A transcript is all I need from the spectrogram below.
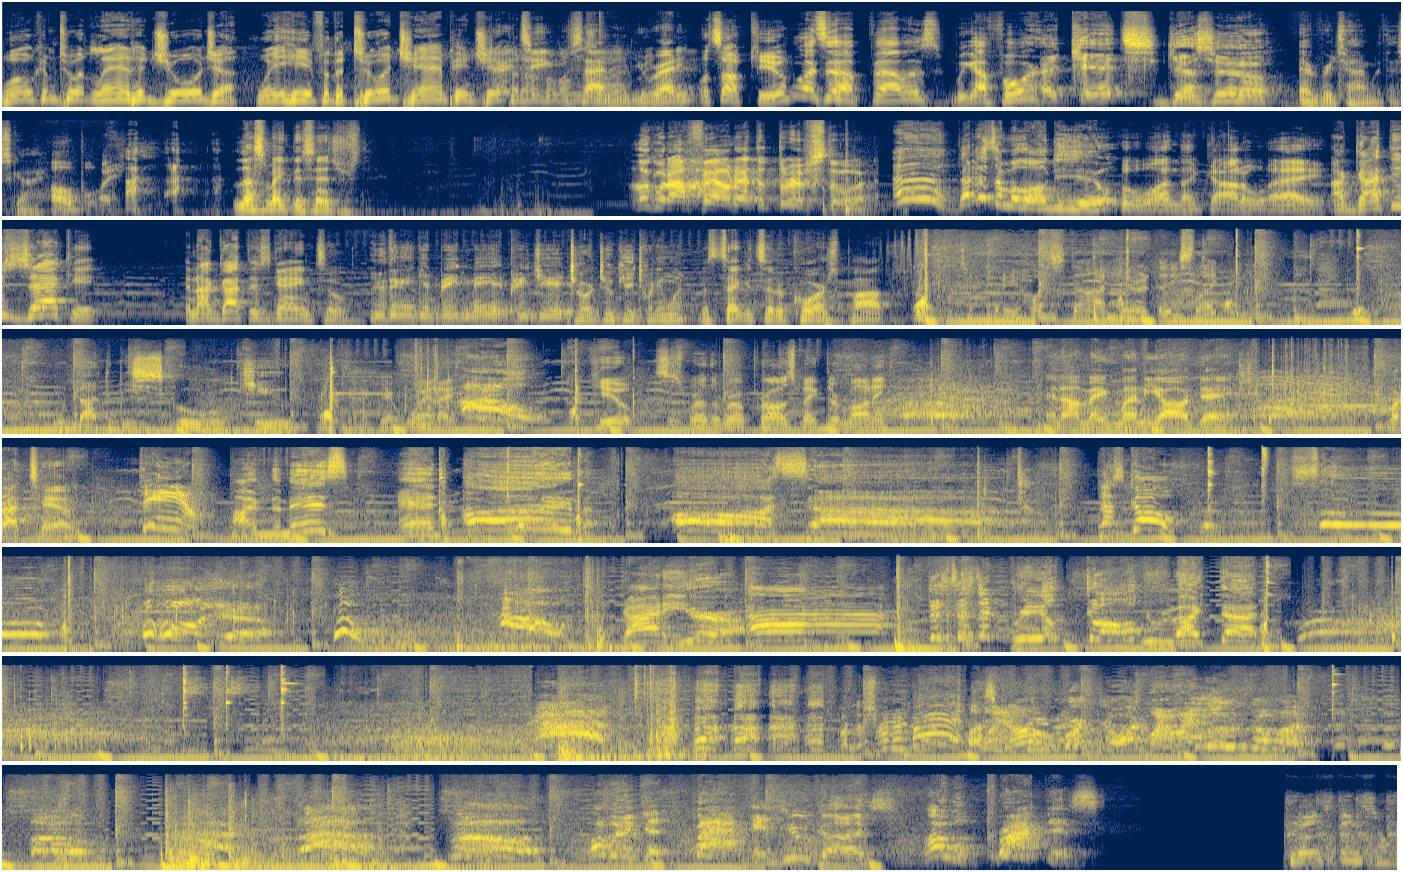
Welcome to Atlanta, Georgia. We're here for the Tour Championship. and JT, what's happening? You ready? What's up, Q? What's up, fellas? We got four. Hey kids, guess who? Every time with this guy. Oh boy. Let's make this interesting. Look what I found at the thrift store. Ah, that doesn't belong to you. The one that got away. I got this jacket, and I got this game too. You think you can beat me at PGA Tour 2K21? Let's take it to the course, Pops. It's a pretty hot start here at Eastlake. You're about to be schooled, Q. Gonna get wet, I think. Q, this is where the real pros make their money. And I make money all day. What I tell you. Damn! I'm the Miz, and I'm awesome! Let's go! Oh yeah! Ow! Got it. Yeah! Ah! This isn't real golf! You like that? guys! I will practice! プレイステーション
